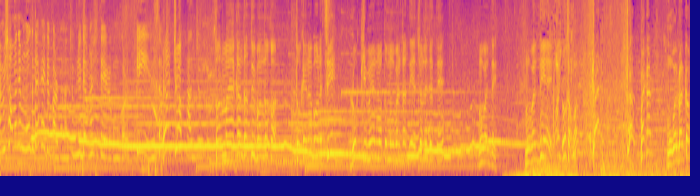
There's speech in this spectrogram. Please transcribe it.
আমি সমাজে মুখ দেখাইতে পারব না। তুমি যদি আমার সাথে এরকম করো প্লিজ চুপ! তোর মায়া কান্দা তুই বন্ধ কর। তোকে না বলেছি লক্ষ্মী মেয়ের মতো মোবাইলটা দিয়ে চলে যেতে। মোবাইল দে। মোবাইল দিয়ে মোবাইল বের কর।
